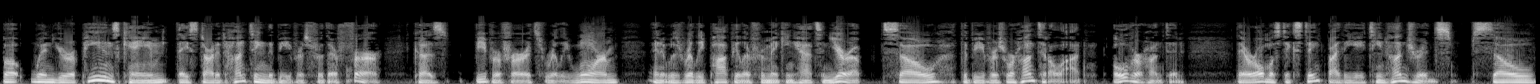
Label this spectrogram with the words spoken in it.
But when Europeans came, they started hunting the beavers for their fur, because beaver fur, it's really warm, and it was really popular for making hats in Europe. So the beavers were hunted a lot, overhunted. They were almost extinct by the 1800s, so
